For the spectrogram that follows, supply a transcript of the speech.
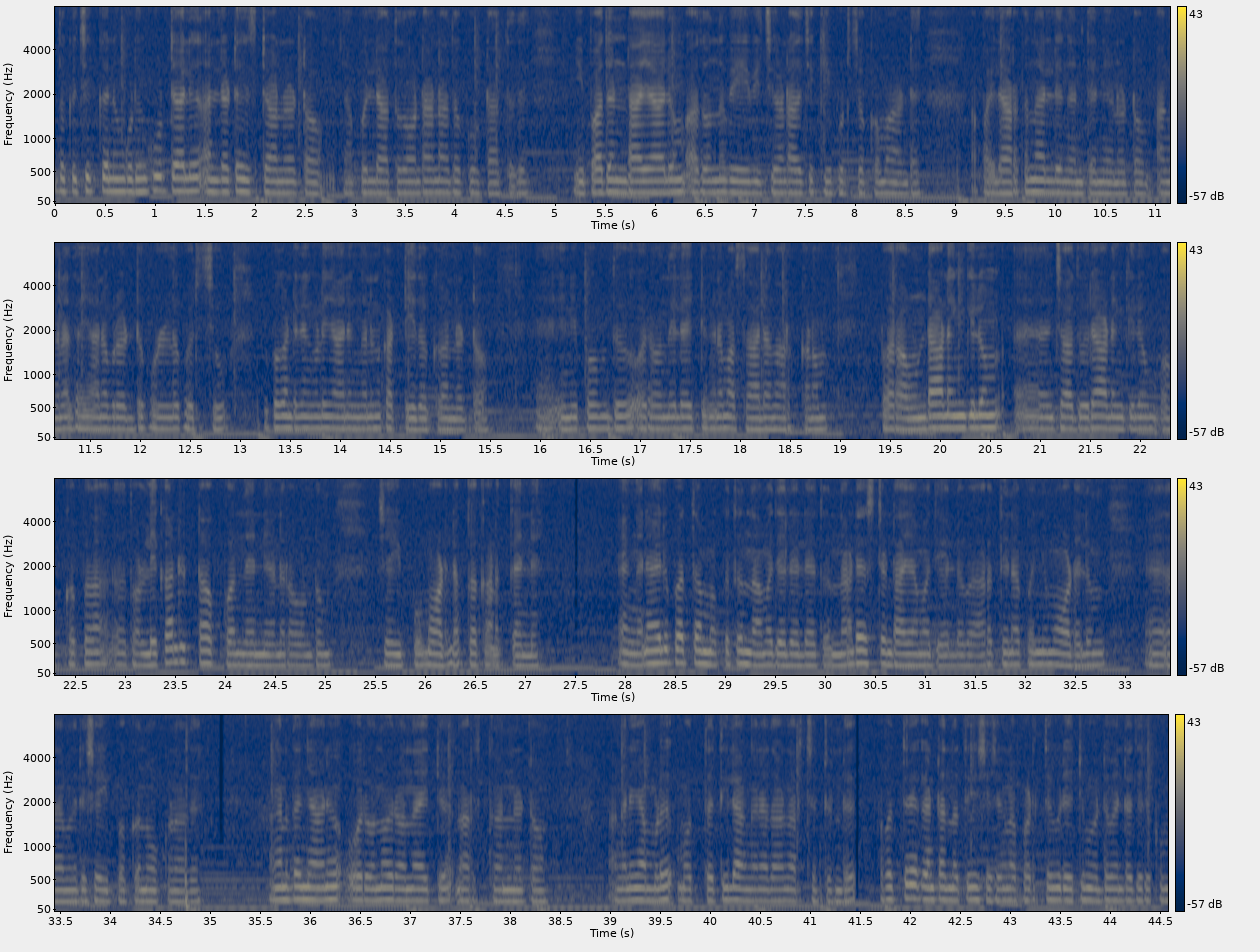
ഇതൊക്കെ ചിക്കനും കൂടിയും കൂട്ടിയാൽ നല്ല ടേസ്റ്റാണ് കേട്ടോ. അപ്പോൾ ഇല്ലാത്തത് കൊണ്ടാണ് അത് കൂട്ടാത്തത്. ഇനിയിപ്പോൾ അതുണ്ടായാലും അതൊന്ന് വേവിച്ച് കൊണ്ട് അത് ചിക്കി പിടിച്ചൊക്കെ വേണ്ടേ അപ്പോൾ എല്ലാവർക്കും നല്ല ഇങ്ങനെ തന്നെയാണ് കേട്ടോ അങ്ങനെ ഞാൻ ബ്രെഡ് ഫുള്ള് പൊരിച്ചു. ഇപ്പോൾ കണ്ടില്ലെങ്കിൽ ഞാൻ ഇങ്ങനെ കട്ട് ചെയ്തൊക്കെയാണ് കേട്ടോ ഇനിയിപ്പം ഇത് ഓരോന്നിലായിട്ട് ഇങ്ങനെ മസാല നിറക്കണം ഇപ്പോൾ റൗണ്ടാണെങ്കിലും ചതുരാണെങ്കിലും ഒക്കെ ഇപ്പോൾ തൊള്ളിക്കാണ്ട് ഒക്കെ ഒന്ന് തന്നെയാണ് റൗണ്ടും ഷേപ്പും മോഡലൊക്കെ കണക്ക് തന്നെ. എങ്ങനെയായാലും ഇപ്പോൾ നമുക്ക് തിന്നാൽ മതിയല്ലോ അല്ലേ തിന്നാൻ ടേസ്റ്റ് ഉണ്ടായാൽ മതിയല്ലോ. വേറെ തിനപ്പം ഇനി മോഡലും അതിന്റെ ഷേപ്പൊക്കെ നോക്കണത്? അങ്ങനത്തെ ഞാൻ ഓരോന്നോരോന്നായിട്ട് നിറക്കാണ് കേട്ടോ അങ്ങനെ നമ്മൾ മൊത്തത്തിൽ അങ്ങനെ അതാണ് നിറച്ചിട്ടുണ്ട് അപ്പോൾ ഇത്രയൊക്കെ ഉണ്ട് അന്നത്തെ വിശേഷങ്ങൾ അപ്പോൾ അടുത്ത വീഡിയോ ആയിട്ട് വീണ്ടും എന്റെ അതിരിക്കും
